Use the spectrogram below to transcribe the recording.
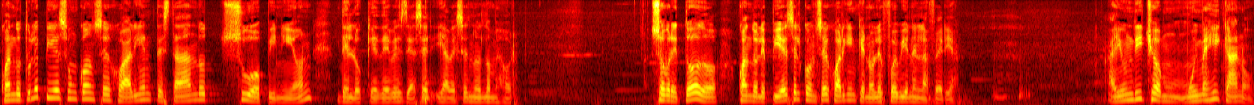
Cuando tú le pides un consejo a alguien, te está dando su opinión de lo que debes de hacer y a veces no es lo mejor. Sobre todo cuando le pides el consejo a alguien que no le fue bien en la feria. Hay un dicho muy mexicano.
